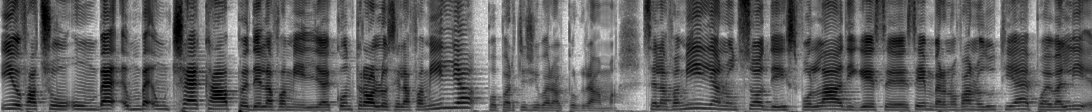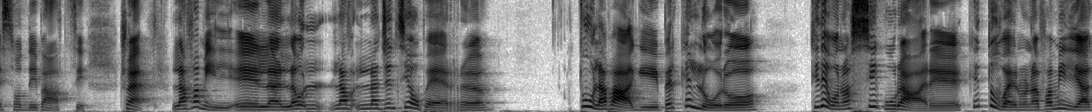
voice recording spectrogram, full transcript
io faccio un, be- un, be- un check-up della famiglia e controllo se la famiglia può partecipare al programma. Se la famiglia non so dei sfollati che se sembrano fanno tutti eh, poi va lì e so dei pazzi. Cioè la famiglia, eh, la, la, la, l'agenzia au pair, tu la paghi perché loro ti devono assicurare che tu vai in una famiglia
